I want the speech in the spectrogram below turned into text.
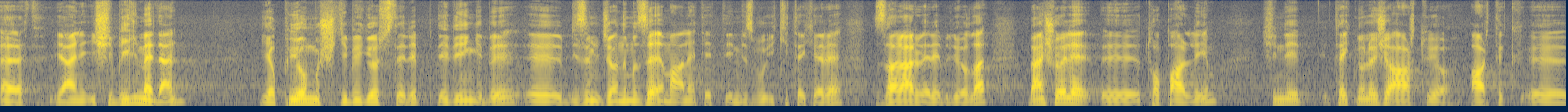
Evet, yani işi bilmeden yapıyormuş gibi gösterip dediğin gibi e, bizim canımızı emanet ettiğimiz bu iki tekere zarar verebiliyorlar. Ben şöyle e, toparlayayım. Şimdi teknoloji artıyor. Artık e,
